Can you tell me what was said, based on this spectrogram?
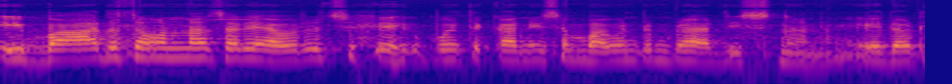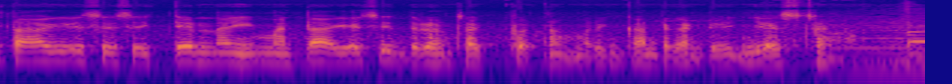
ఈ బాధతో ఉన్నా సరే ఎవరు చేయకపోతే కనీసం భగవంతుని ప్రార్థిస్తున్నాను. ఏదో ఒకటి తాగేసేసి తిన్నా ఇమ్మని తాగేసి ఇద్దరం చచ్చిపోతాం. మరి ఇంకంతకంటే ఏం చేస్తాను?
